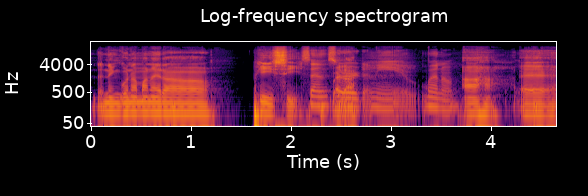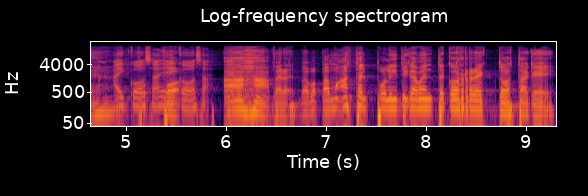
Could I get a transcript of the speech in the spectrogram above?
de ninguna manera PC. Censored ni, bueno, Ajá. eh, hay cosas y hay cosas. pero- Ajá, pero va- vamos a estar políticamente correctos hasta que,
